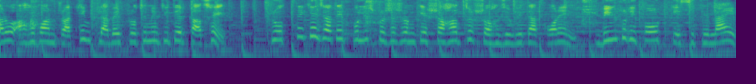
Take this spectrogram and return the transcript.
আরও আহ্বান রাখেন ক্লাবের প্রতিনিধিদের কাছে। প্রত্যেকে যাতে পুলিশ প্রশাসনকে সাহায্য সহযোগিতা করেন বিউরো রিপোর্ট কেসিপি লাইভ।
